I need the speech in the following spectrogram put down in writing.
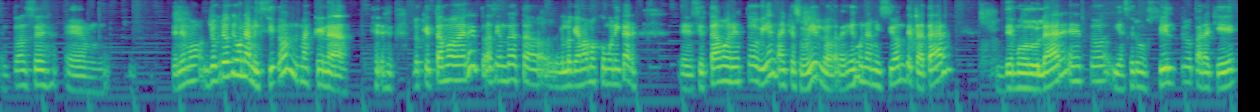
Entonces, em, tenemos, yo creo que es una misión más que nada. Los que estamos en esto, haciendo esto, lo que llamamos comunicar. Eh, si estamos en esto, bien, hay que asumirlo. Es una misión de tratar de modular esto y hacer un filtro para que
